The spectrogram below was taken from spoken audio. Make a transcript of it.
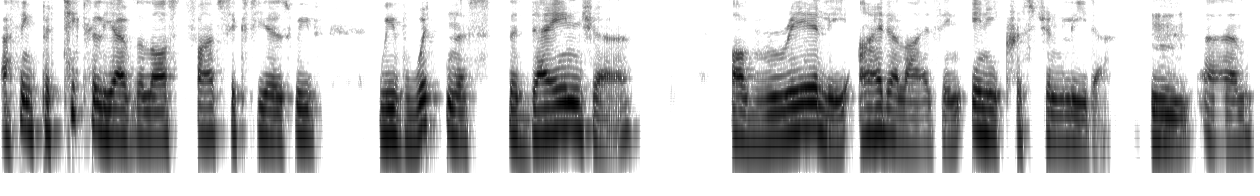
I think particularly over the last five, six years, we've we've witnessed the danger of really idolizing any Christian leader. Mm. Um,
